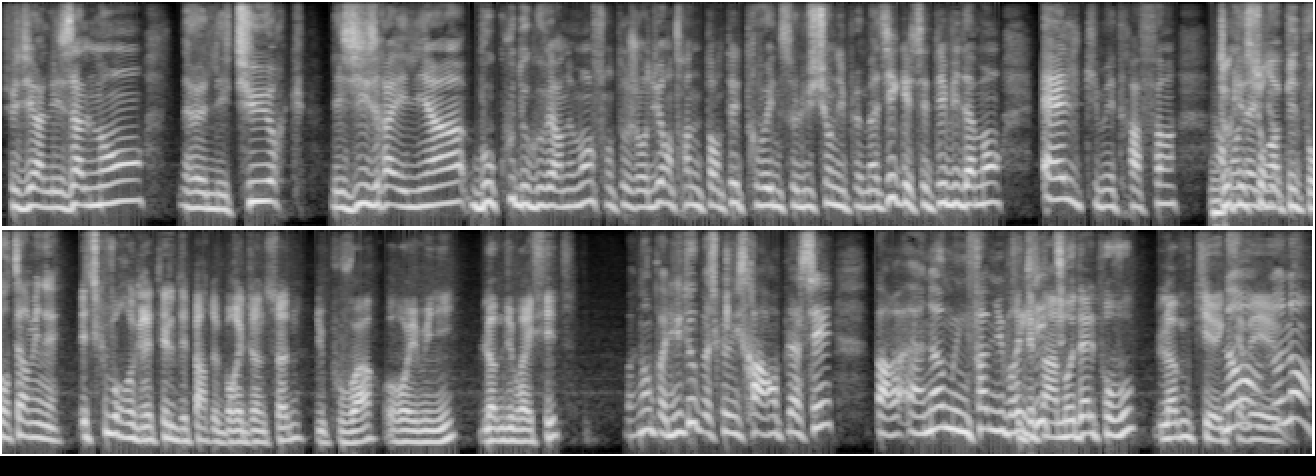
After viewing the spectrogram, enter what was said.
Je veux dire, les Allemands, euh, les Turcs, les Israéliens, beaucoup de gouvernements sont aujourd'hui en train de tenter de trouver une solution diplomatique et c'est évidemment elle qui mettra fin. à Deux questions avis, rapides pour terminer. Est-ce que vous regrettez le départ de Boris Johnson du pouvoir au Royaume-Uni, l'homme du Brexit? Bah non, pas du tout, parce qu'il sera remplacé par un homme ou une femme du Brexit. C'était pas un modèle pour vous L'homme qui, qui non, avait. non, non,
